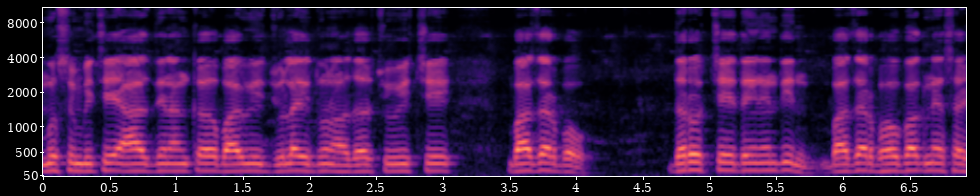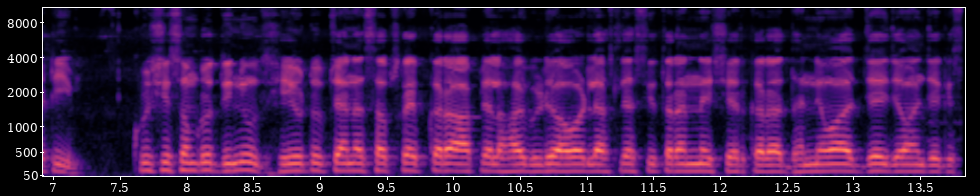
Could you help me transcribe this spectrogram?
मोसंबीचे आज दिनांक बावीस जुलै दोन हजार चोवीसचे बाजारभाव. दररोजचे दैनंदिन बाजारभाव बघण्यासाठी कृषी समृद्धी न्यूज हे यूट्यूब चॅनल सबस्क्राईब करा. आपल्याला हा व्हिडिओ आवडला असल्यास इतरांनाही शेअर करा. धन्यवाद. जय जवान जय किसान.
